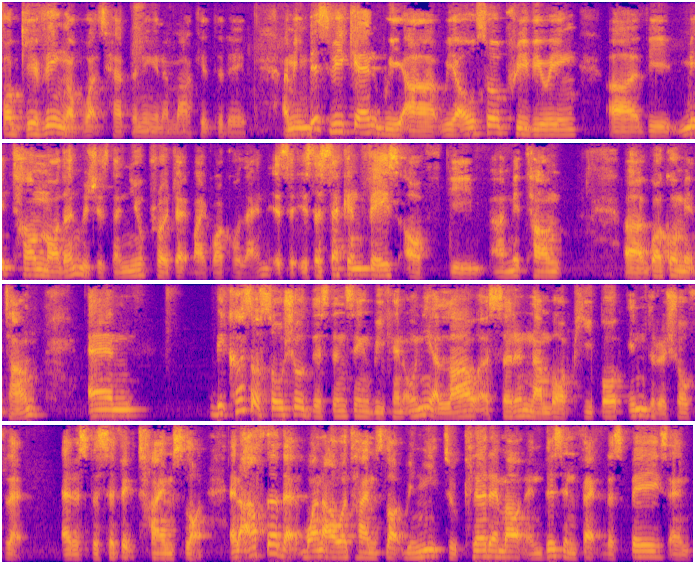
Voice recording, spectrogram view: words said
forgiving of what's happening in the market today. I mean, this weekend we are we are also previewing uh, the Midtown Modern, which is the new project by GuocoLand. It's, it's the second phase of the uh, Midtown uh, Guoco Midtown, and because of social distancing, we can only allow a certain number of people into the show flat at a specific time slot. And after that one hour time slot, we need to clear them out and disinfect the space and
